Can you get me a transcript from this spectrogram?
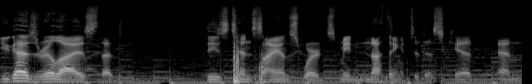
you guys realize that these 10 science words mean nothing to this kid and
